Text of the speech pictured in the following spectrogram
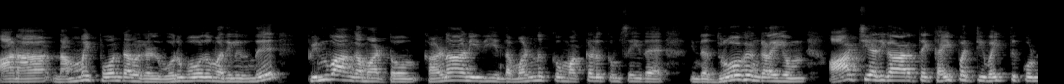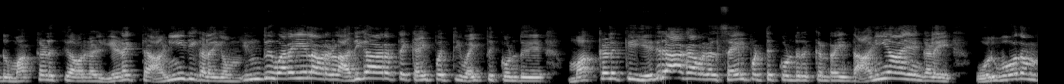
ஆனா நம்மை போன்றவர்கள் ஒருபோதும் அதிலிருந்து பின்வாங்க மாட்டோம். கருணாநிதி இந்த மண்ணுக்கும் மக்களுக்கும் செய்த இந்த துரோகங்களையும் ஆட்சி அதிகாரத்தை கைப்பற்றி வைத்து கொண்டு மக்களுக்கு அவர்கள் இழைத்த அநீதிகளையும் இன்று வரையில் அவர்கள் அதிகாரத்தை கைப்பற்றி வைத்துக்கொண்டு மக்களுக்கு எதிராக அவர்கள் செயல்பட்டு கொண்டிருக்கின்ற இந்த அநியாயங்களை ஒருபோதும்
